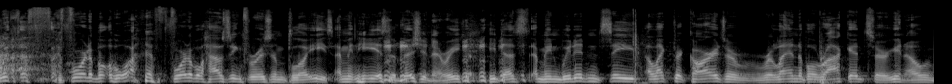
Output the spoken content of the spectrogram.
with affordable affordable housing for his employees. I mean, he is a visionary. he does. I mean, we didn't see electric cars or landable rockets or you know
